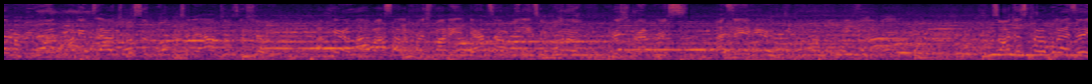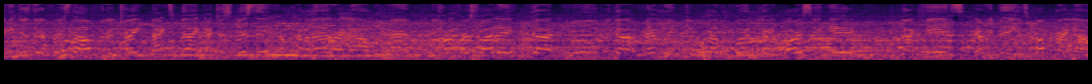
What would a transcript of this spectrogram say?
up everyone? My name is Al Joseph. Welcome to the Al Joseph Show. I'm here live outside of First Friday in downtown Phoenix with one of Christian rappers, Isiah Harris. So I just caught up with Isiah. He just did a freestyle for the Drake back to back. I just missed it. I'm kind of mad right now, but we're enjoying First Friday. We got food, we got family, people having fun. We got a bar scene here. We got kids. Everything is popping right now.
